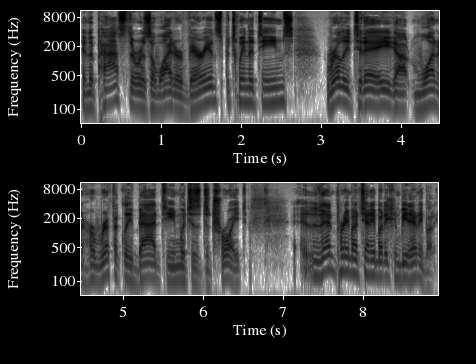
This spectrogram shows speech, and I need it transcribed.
In the past, there was a wider variance between the teams. Really, today, you got one horrifically bad team, which is Detroit then pretty much anybody can beat anybody.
